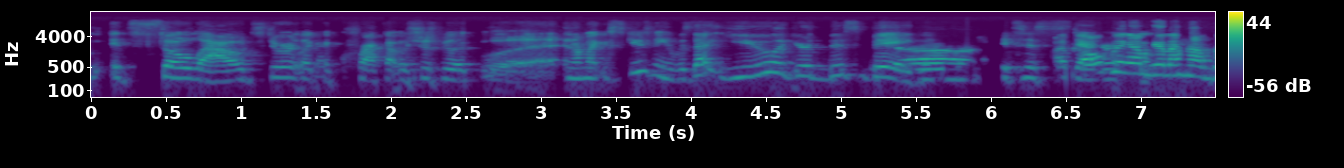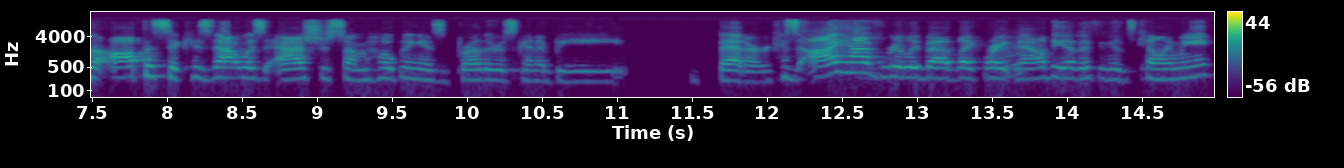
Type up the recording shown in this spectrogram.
uh, it's so loud, Stuart. Like I crack up. It's just be like, "Bleh." and I'm like, excuse me, was that you? Like you're this big. Like, it's I'm hoping I'm gonna have the opposite because that was Asher. So I'm hoping his brother's gonna be better. Because I have really bad, like right now, the other thing that's killing me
